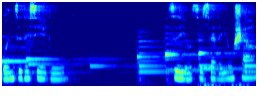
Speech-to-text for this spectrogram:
文字的亵渎，自由自在的忧伤。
